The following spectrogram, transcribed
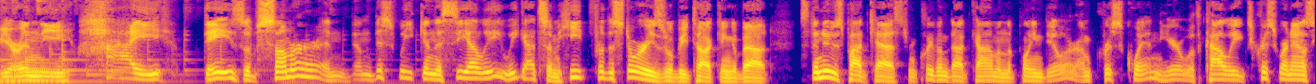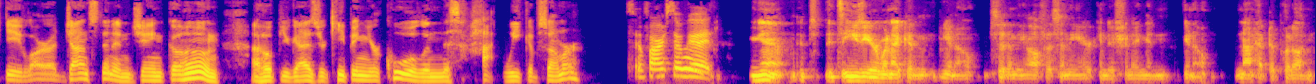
We are in the high days of summer, and um, this week in the CLE, we got some heat for the stories we'll be talking about. It's the news podcast from cleveland.com and the Plain Dealer. I'm Chris Quinn here with colleagues Chris Warnowski, Laura Johnston, and Jane Cahoon. I hope you guys are keeping your cool in this hot week of summer. So far, so good. Yeah, it's it's easier when I can, you know, sit in the office in the air conditioning and, you know, not have to put on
